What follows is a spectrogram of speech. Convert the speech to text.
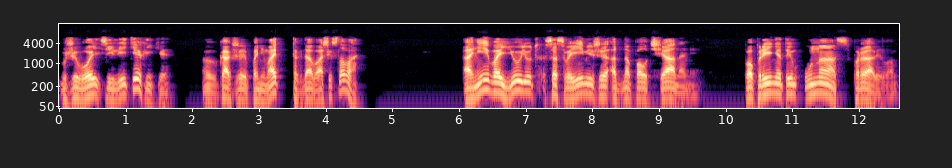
в живой силе и технике. Как же понимать тогда ваши слова? Они воюют со своими же однополчанами, по принятым у нас правилам.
